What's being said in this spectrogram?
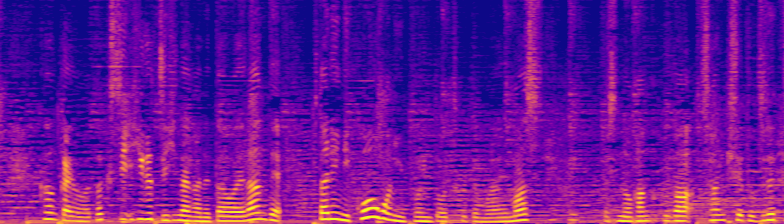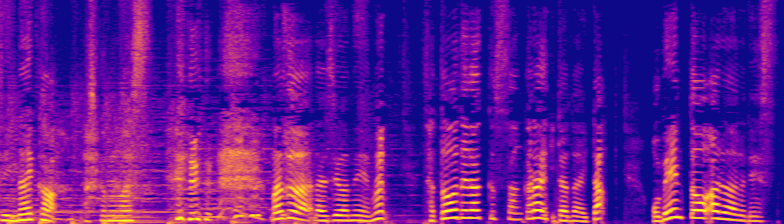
今回は私樋口ひながネタを選んで2人に交互にポイントをつけてもらいます。私の感覚が3期生とずれていないか確かめます。まずはラジオネーム佐藤デラックスさんからいただいたお弁当あるあるです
